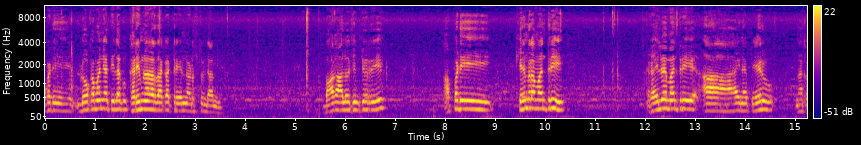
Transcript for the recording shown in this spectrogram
ఒకటి లోకమాన్య తిలకు కరీంనగర్ దాకా ట్రైన్ నడుస్తుండాన్ని. బాగా ఆలోచించారు అప్పటి కేంద్ర మంత్రి రైల్వే మంత్రి ఆయన పేరు నాకు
